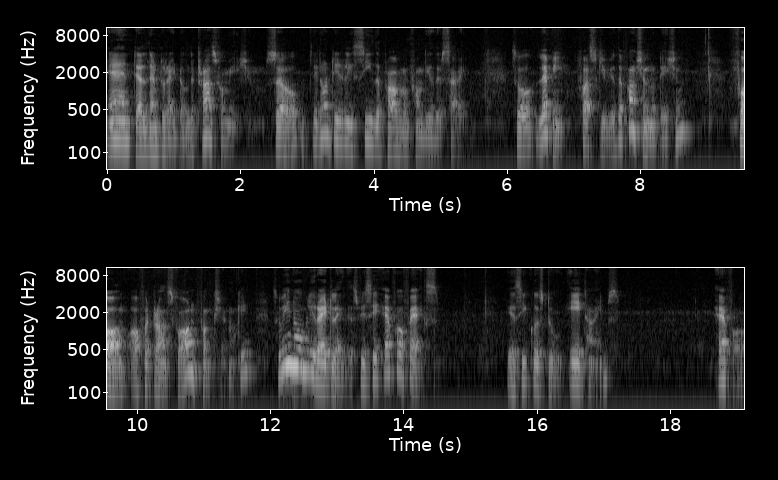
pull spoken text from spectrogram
and tell them to write down the transformation. So they don't really see the problem from the other side. So let me first give you the function notation form of a transformed function okay? So we normally write like this. We say f of x is equals to a times f of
